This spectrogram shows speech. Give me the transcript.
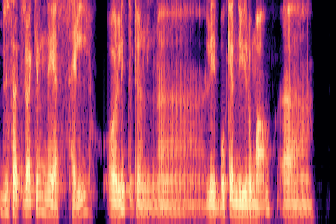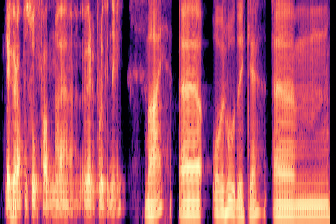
Du setter deg ikke ned selv og lytter til en uh, lydbok, en ny roman? Uh, legger deg på sofaen med ørepluggene i? Nei, uh, overhodet ikke. Um,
